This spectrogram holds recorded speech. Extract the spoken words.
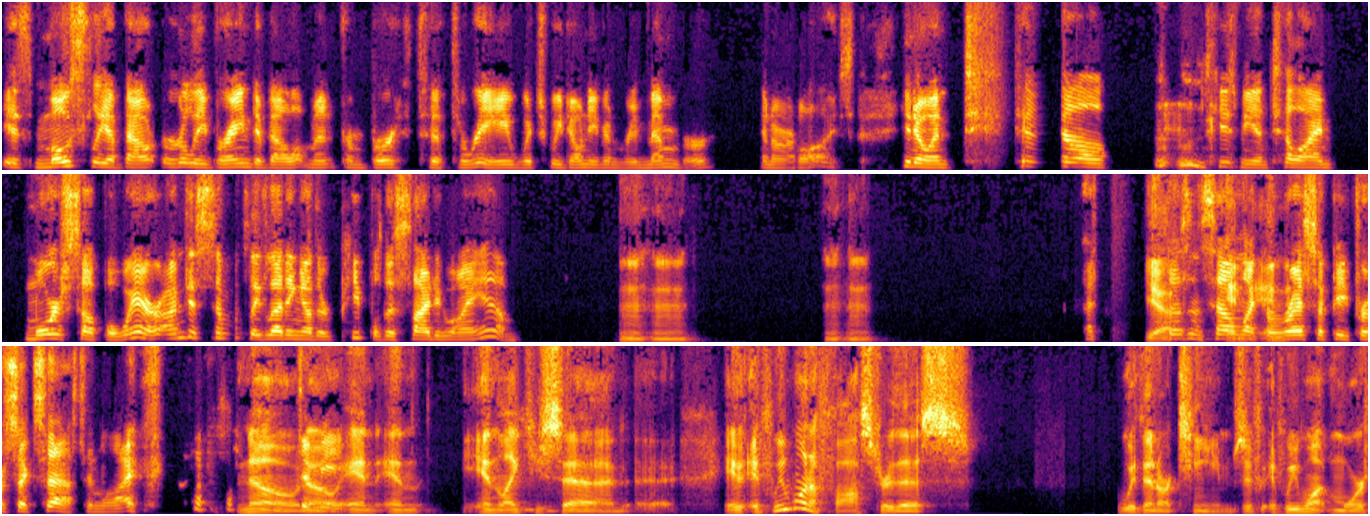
is mostly about early brain development from birth to three, which we don't even remember in our lives, you know, until excuse me, until I'm more self-aware, I'm just simply letting other people decide who I am. mm-hmm mm-hmm That yeah Doesn't sound and, like and a recipe for success in life. no no me. and and and like you said uh, if, if we want to foster this within our teams if, if we want more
